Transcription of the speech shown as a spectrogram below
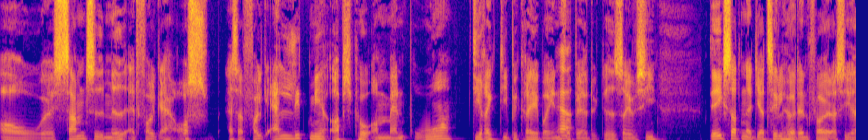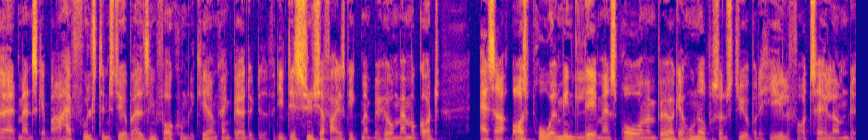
Og øh, samtidig med, at folk er også, altså folk er lidt mere ops på, om man bruger de rigtige begreber inden ja. for bæredygtighed. Så jeg vil sige, det er ikke sådan, at jeg tilhører den fløj, der siger, at man skal bare have fuldstændig styr på alting for at kommunikere omkring bæredygtighed. Fordi det synes jeg faktisk ikke, man behøver. Man må godt altså også bruge almindelig lægmandssprog, og man behøver ikke have 100% styr på det hele for at tale om det.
